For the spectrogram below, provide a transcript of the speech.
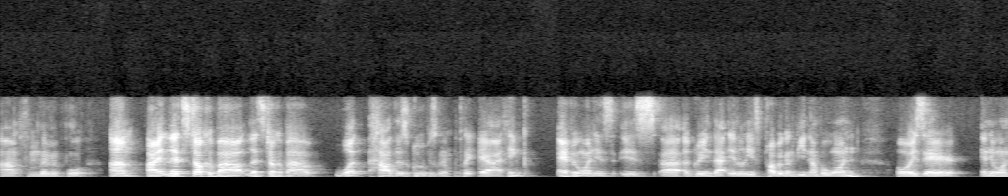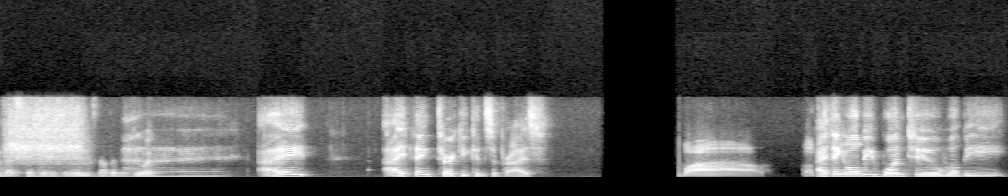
um, from Liverpool. Um, all right, let's talk about let's talk about what how this group is going to play out. I think everyone is is uh, agreeing that Italy is probably going to be number one, or is there anyone that's thinking Italy is not going to do it? I I think Turkey can surprise. Wow. That's I think cool. it will be one two will be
